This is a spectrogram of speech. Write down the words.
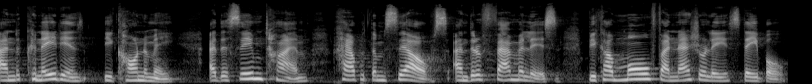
and Canadian economy. At the same time, help themselves and their families become more financially stable.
